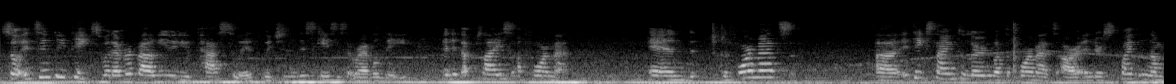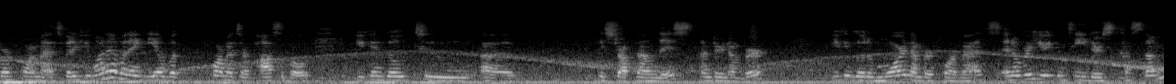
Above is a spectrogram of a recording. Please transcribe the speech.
So it simply takes whatever value you pass to it, which in this case is arrival day, and it applies a format. And the formats, uh, it takes time to learn what the formats are, and there's quite a number of formats. But if you want to have an idea what formats are possible, you can go to uh, this drop-down list under number. You can go to more number formats, and over here you can see there's custom.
